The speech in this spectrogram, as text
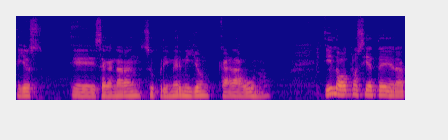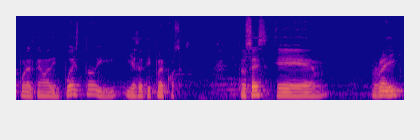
ellos eh, se ganaran su primer millón cada uno. Y los otros 7 era por el tema de impuestos y, ese tipo de cosas. Entonces, eh, Ray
